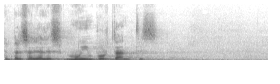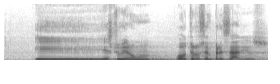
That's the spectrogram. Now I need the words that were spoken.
empresariales muy importantes y estuvieron otros empresarios,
